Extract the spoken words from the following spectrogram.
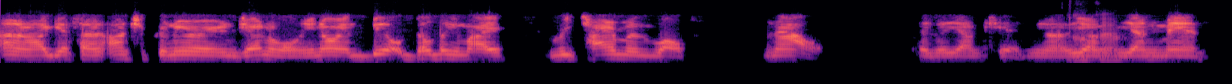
I don't know, I guess an entrepreneur in general, you know, and build, building my retirement wealth now as a young kid, you know, a young okay. young man.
